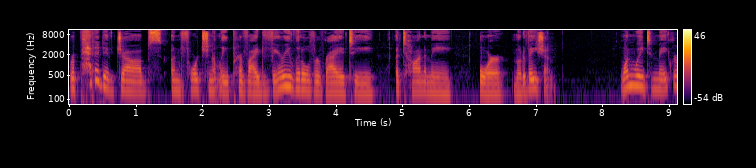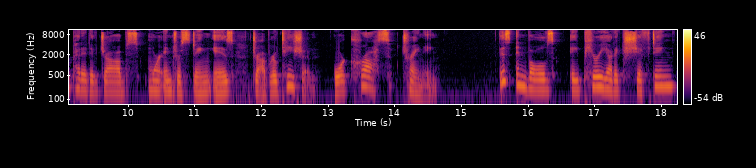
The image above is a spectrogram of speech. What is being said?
Repetitive jobs, unfortunately, provide very little variety autonomy, or motivation. One way to make repetitive jobs more interesting is job rotation or cross training. This involves a periodic shifting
